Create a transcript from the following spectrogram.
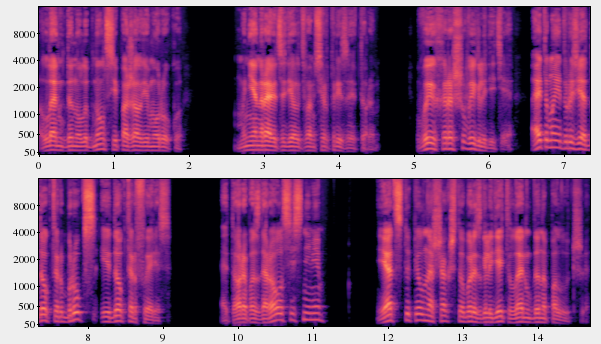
Лэнгдон улыбнулся и пожал ему руку. Мне нравится делать вам сюрпризы, Этора. Вы хорошо выглядите. А это мои друзья доктор Брукс и доктор Феррис. Этора поздоровался с ними и отступил на шаг, чтобы разглядеть Лэнгдона получше.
